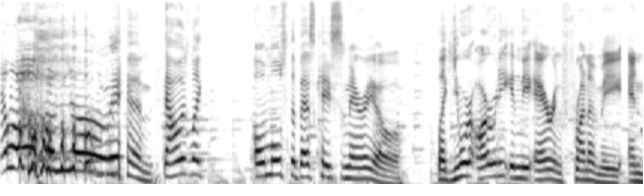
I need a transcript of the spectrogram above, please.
Oh no! man, that was like almost the best case scenario. Like you were already in the air in front of me and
